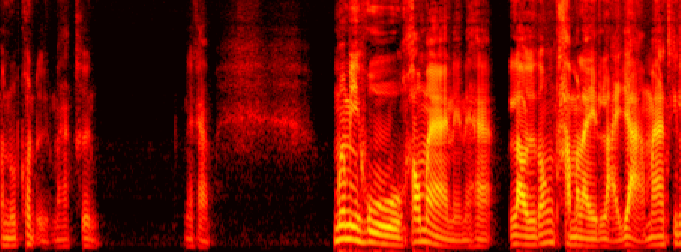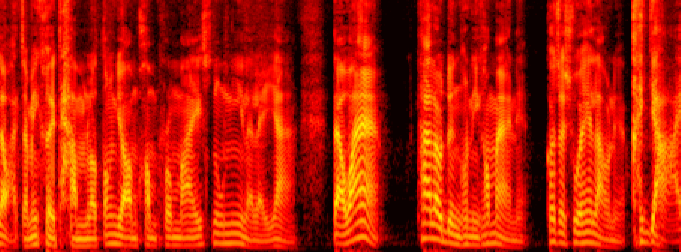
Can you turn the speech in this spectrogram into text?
มนุษย์คนอื่นมากขึ้นนะครับ เมื่อมีฮูเข้ามาเนี่ยนะฮะเราจะต้องทำอะไรหลายอย่างมากที่เราอาจจะไม่เคยทำเราต้องยอมคอม p r o m i s e นู่นนี่หลาย ๆ อย่าง แต่ว่าถ้าเราดึงคนนี้เข้ามาเนี่ยก็จะช่วยให้เราเนี่ยขยาย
